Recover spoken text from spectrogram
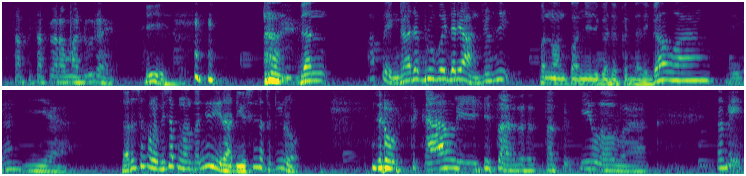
sapi-sapi orang Madura ya. iya dan apa ya nggak ada berubah dari Anfield sih penontonnya juga deket dari gawang ya kan Iya. seharusnya kalau bisa penontonnya di radiusnya satu kilo Jauh sekali satu, satu kilo bang. Tapi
